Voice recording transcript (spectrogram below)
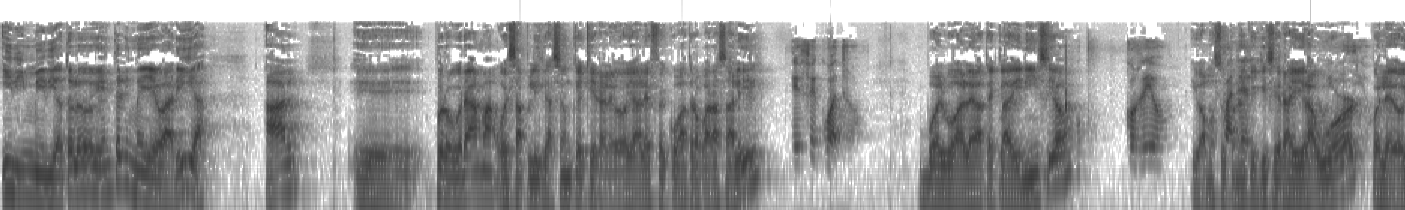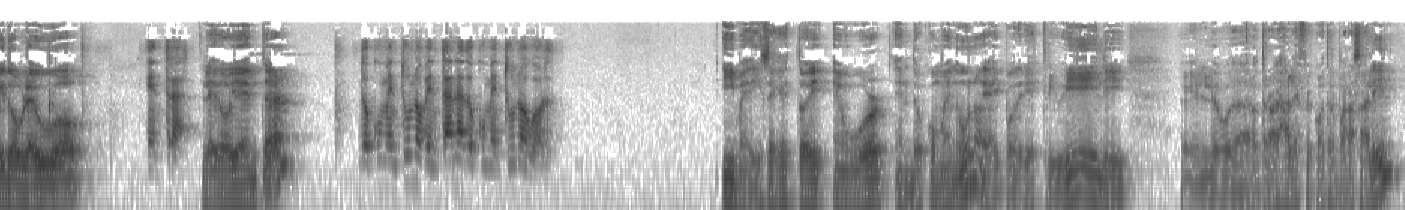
y de inmediato le doy enter y me llevaría al eh, programa o esa aplicación que quiera. Le doy al F4 para salir, F4. vuelvo a darle la tecla de inicio Correo. y vamos a suponer Panel. que quisiera ir a Word, inicio. pues le doy W, Entrar. le doy enter Documento 1 ventana Documento 1 Word. Y me dice que estoy en Word en Document 1 y ahí podría escribir y eh, le voy a dar otra vez al F4 para salir.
